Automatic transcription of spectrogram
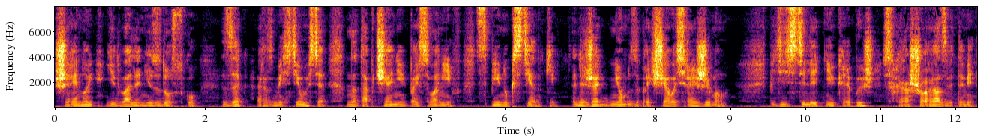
шириной едва ли не с доску. Зэк разместился на топчане, прислонив спину к стенке. Лежать днем запрещалось режимом. Пятидесятилетний крепыш с хорошо развитыми,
